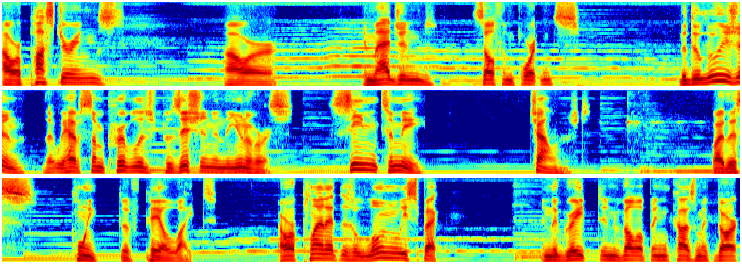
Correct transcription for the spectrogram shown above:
our posturings, our imagined self importance, the delusion that we have some privileged position in the universe seem to me challenged by this point of pale light. Our planet is a lonely speck in the great enveloping cosmic dark,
